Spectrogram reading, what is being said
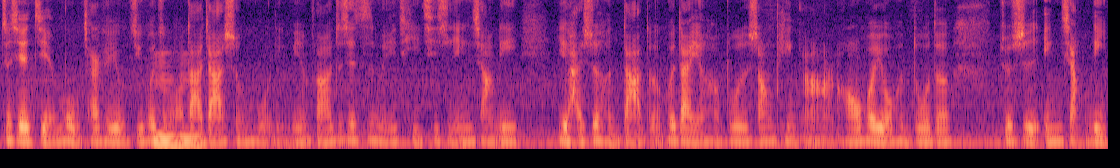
这些节目才可以有机会走到大家生活里面。反而这些自媒体其实影响力也还是很大的，会代言很多的商品啊，然后会有很多的，就是影响力，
